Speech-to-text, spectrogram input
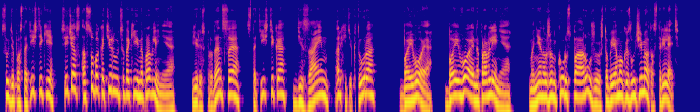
Судя по статистике, сейчас особо котируются такие направления юриспруденция, статистика, дизайн, архитектура. Боевое. Боевое направление. Мне нужен курс по оружию, чтобы я мог из лучемета стрелять.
